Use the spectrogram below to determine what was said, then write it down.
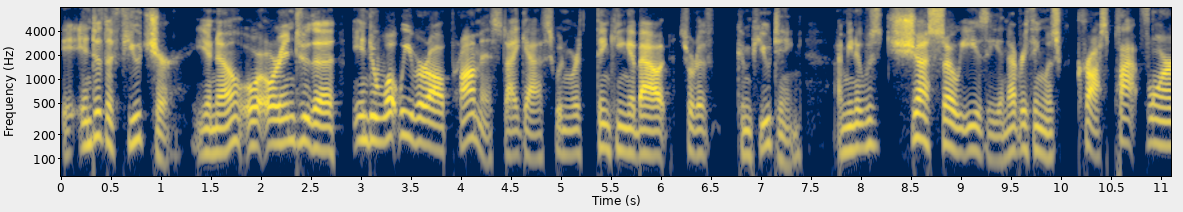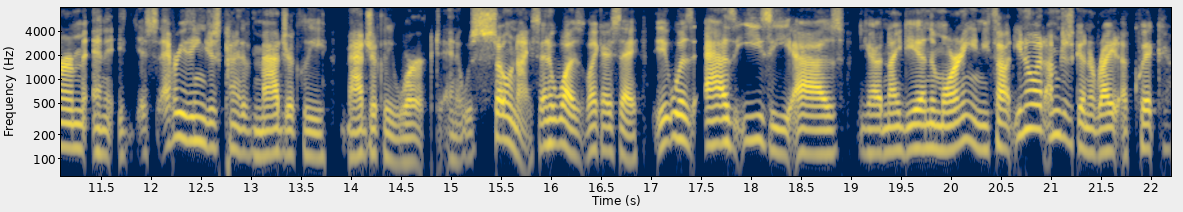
into the future you know or or into the into what we were all promised i guess when we're thinking about sort of computing I mean, it was just so easy, and everything was cross-platform, and it, it just everything just kind of magically, magically worked, and it was so nice. And it was, like I say, it was as easy as you had an idea in the morning, and you thought, you know what, I'm just going to write a quick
